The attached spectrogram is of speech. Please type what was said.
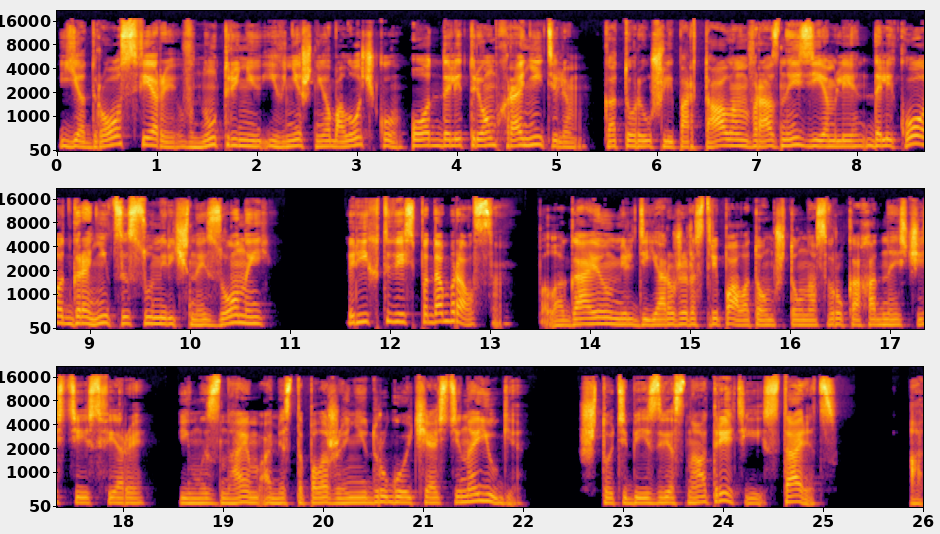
Ядро сферы, внутреннюю и внешнюю оболочку отдали трем хранителям, которые ушли порталом в разные земли, далеко от границы с сумеречной зоной. Рихт весь подобрался. Полагаю, Мельдияр уже растрепал о том, что у нас в руках одна из частей сферы – и мы знаем о местоположении другой части на юге. Что тебе известно о третьей, старец? А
